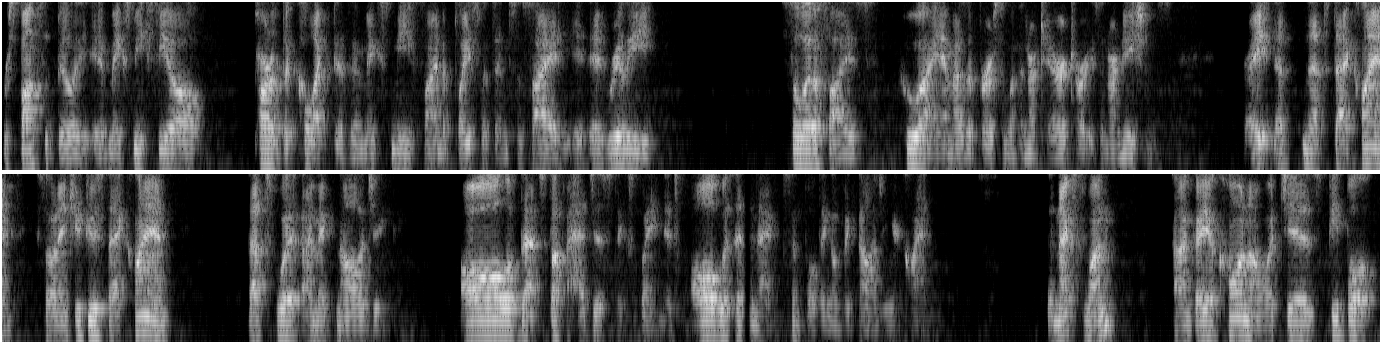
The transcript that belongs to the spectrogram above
responsibility. It makes me feel part of the collective. It makes me find a place within society. It, it really solidifies who I am as a person within our territories and our nations, right? That, that's that clan. So when I introduce that clan, that's what I'm acknowledging. All of that stuff I had just explained. It's all within that simple thing of acknowledging a clan. The next one uh, Gayakona, which is people.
